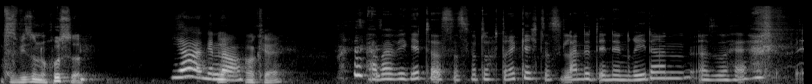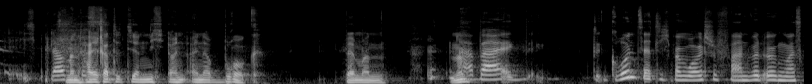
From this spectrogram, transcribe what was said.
Das ist wie so eine Husse. Ja, genau. Ja, okay. Aber wie geht das? Das wird doch dreckig, das landet in den Rädern. Also, hä? Ich glaube. Man heiratet ja nicht an einer Burg, wenn man. Ne? Aber grundsätzlich beim Rollstuhlfahren wird irgendwas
